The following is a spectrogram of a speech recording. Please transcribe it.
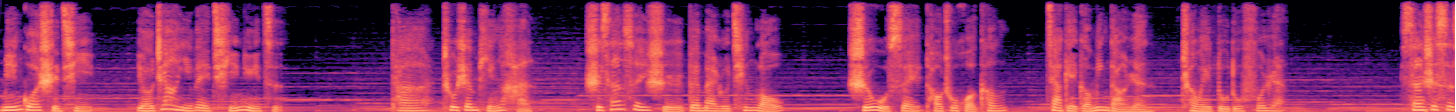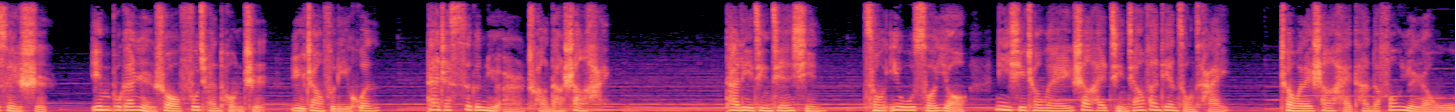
民国时期，有这样一位奇女子。她出身贫寒，十三岁时被卖入青楼，十五岁逃出火坑，嫁给革命党人，成为都督夫人。三十四岁时，因不甘忍受夫权统治，与丈夫离婚，带着四个女儿闯荡上海。她历尽艰辛，从一无所有逆袭成为上海锦江饭店总裁，成为了上海滩的风云人物。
